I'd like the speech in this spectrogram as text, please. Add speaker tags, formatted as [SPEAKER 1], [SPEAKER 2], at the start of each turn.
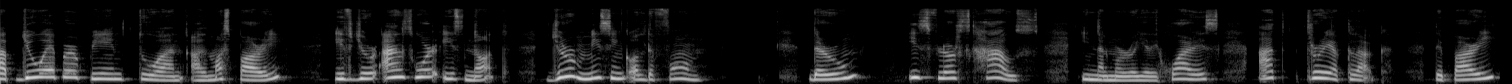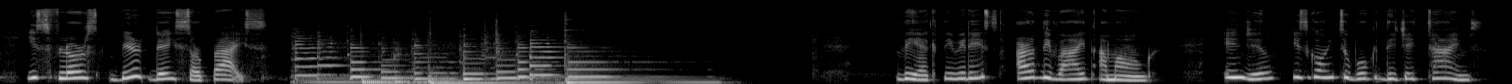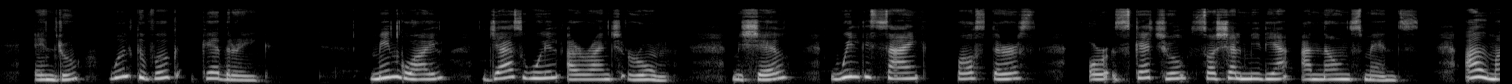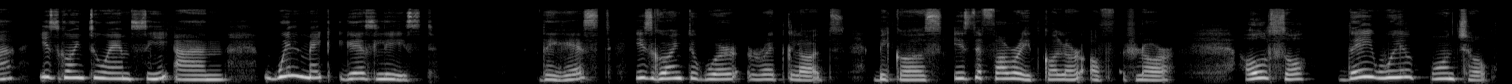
[SPEAKER 1] Have you ever been to an Alma's party? If your answer is not, you're missing all the fun. The room is Flor's house in Almoloya de Juarez at 3 o'clock. The party is Flor's birthday surprise. The activities are divided among Angel is going to book DJ times. Andrew will to book catering. Meanwhile, Jazz will arrange room. Michelle will design posters or schedule social media announcements. Alma is going to MC and will make guest list. The guest is going to wear red clothes because it's the favorite color of Flor. Also, they will poncho.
